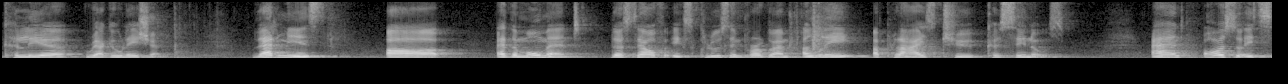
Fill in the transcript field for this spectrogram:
clear regulation. That means uh, at the moment, the self-exclusion program only applies to casinos. And also, it's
